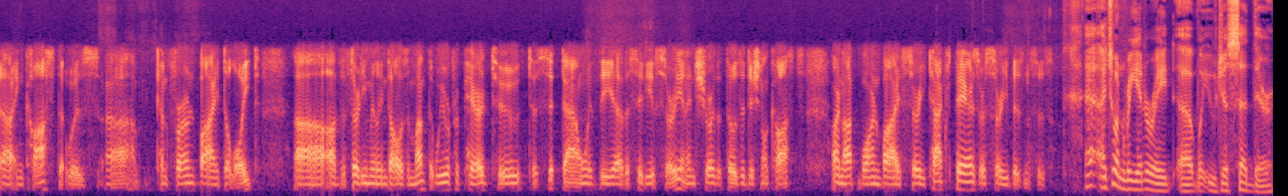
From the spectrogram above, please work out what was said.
uh, in cost that was uh, confirmed by Deloitte uh, of the $30 million a month, that we were prepared to, to sit down with the, uh, the City of Surrey and ensure that those additional costs are not borne by Surrey taxpayers or Surrey businesses. I just want to reiterate uh, what you just said there.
